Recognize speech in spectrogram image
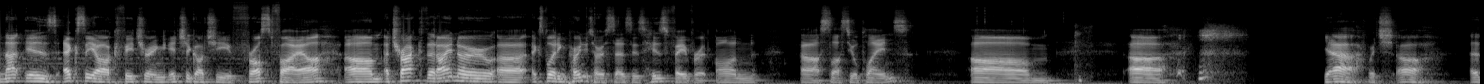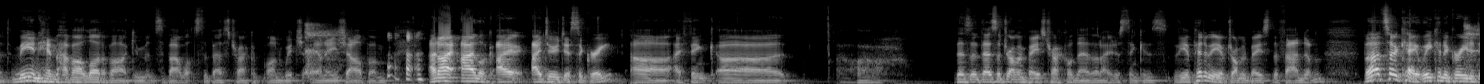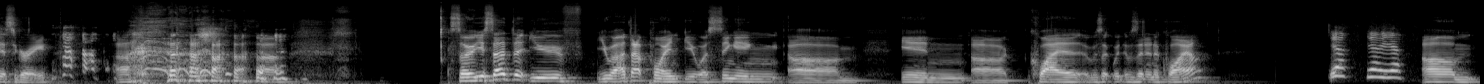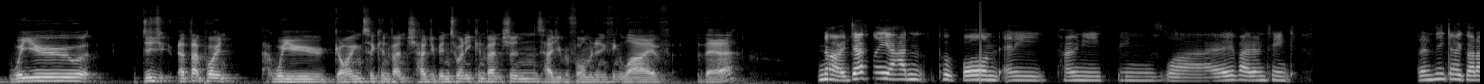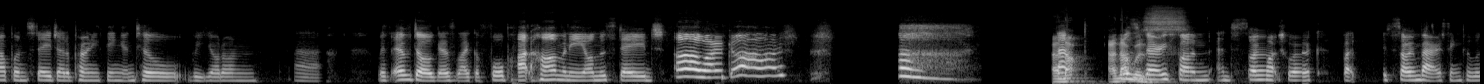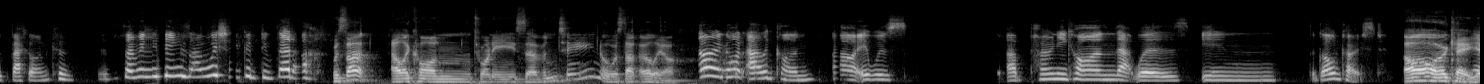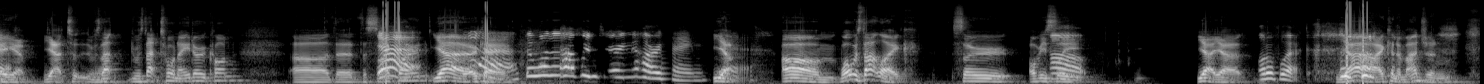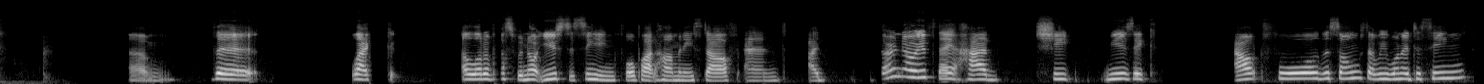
And that is Exiark featuring Itchigotchi Frostfire, um, a track that I know uh, Exploding Pony Toast says is his favorite on uh, Celestial Planes. Um, uh, yeah, which uh, uh, me and him have a lot of arguments about what's the best track on which on each album, and I, I look, I, I do disagree. Uh, I think uh, oh, there's a there's a drum and bass track on there that I just think is the epitome of drum and bass in the fandom, but that's okay. We can agree to disagree. Uh, so you said that you've you were at that point you were singing um, in uh, choir. Was it was it in a choir? Yeah, yeah, yeah. Um, were you? Did you at that point? Were you going to convention? Had you been to any conventions? Had you performed anything live there? No, definitely I hadn't performed any pony things live. I don't think I don't think I got up on stage at a pony thing until we got on uh, with Evdog as like a four part harmony on the stage. Oh my gosh. And That that, and that was, was very fun and so much work, but it's so embarrassing to look back on because so many things I wish I could do better. Was that Alicon 2017 or was that earlier? No, not Alicon. Uh, it was a ponycon that was in the Gold Coast. Oh, okay, yeah, Yeah. yeah, yeah. To, was that was that Tornado Con? Uh, the the cyclone. Yeah, Yeah, okay. the one that happened during the hurricane. Yeah. Um, what was that like? So obviously, Oh. yeah, yeah, A lot of work. yeah. I can imagine. Um, the like a lot of us were not used to singing four part harmony stuff, and I don't know if they had sheet music out for the songs that we wanted to sing,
